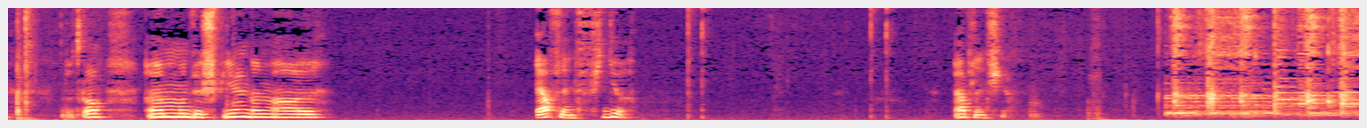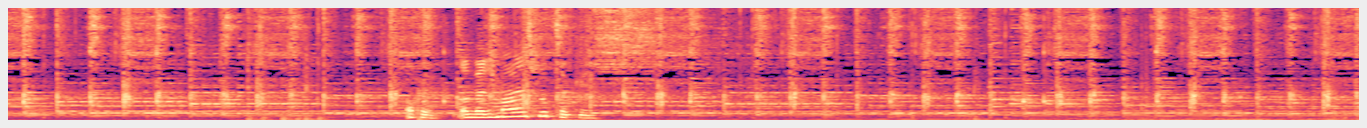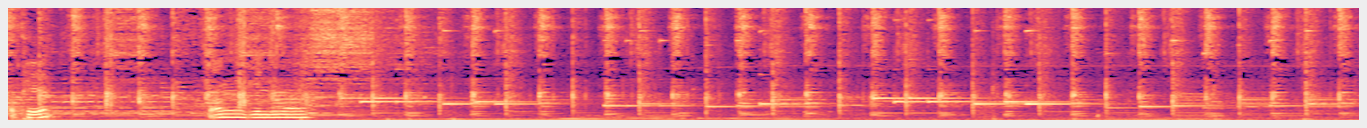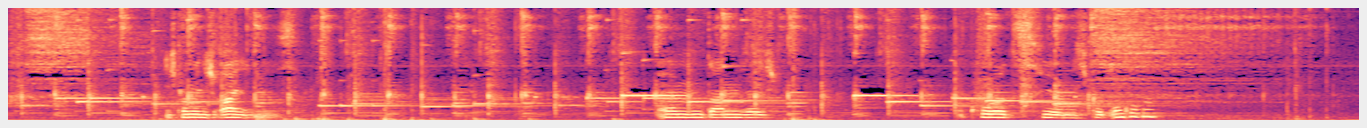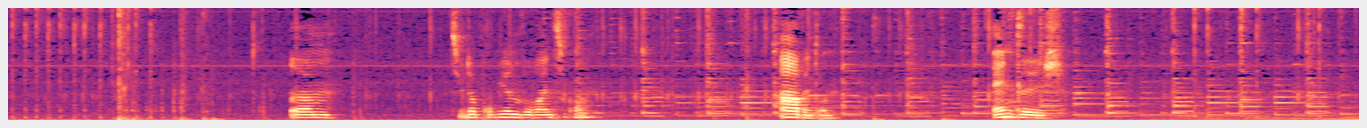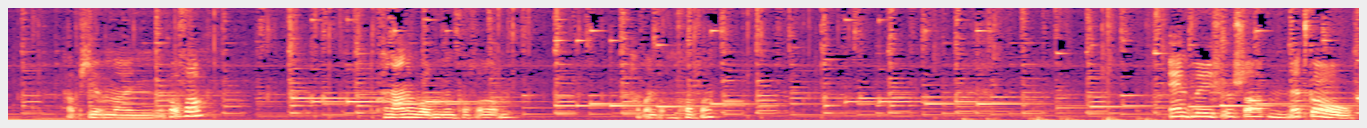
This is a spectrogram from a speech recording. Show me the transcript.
Let's go. Ähm, und wir spielen dann mal Airplane 4. Airplane 4. Okay, dann werde ich mal ins Flugzeug gehen. Okay. Dann gehen wir. Ich komme nicht rein in dieses. Ähm, dann werde ich kurz hier mich kurz umgucken. Ähm, jetzt wieder probieren, wo reinzukommen. Ah, bin drin. Endlich. Hab hier meinen Koffer. Keine Ahnung, warum wir einen Koffer haben. Hab einfach einen Koffer. Endlich, wir starten. Let's go.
